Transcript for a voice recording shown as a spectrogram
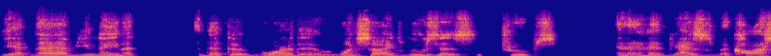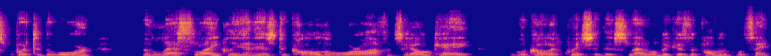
Vietnam, you name it, that the more the one side loses troops and, and has a cost put to the war, the less likely it is to call the war off and say, okay, we'll call it quits at this level because the public will say,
